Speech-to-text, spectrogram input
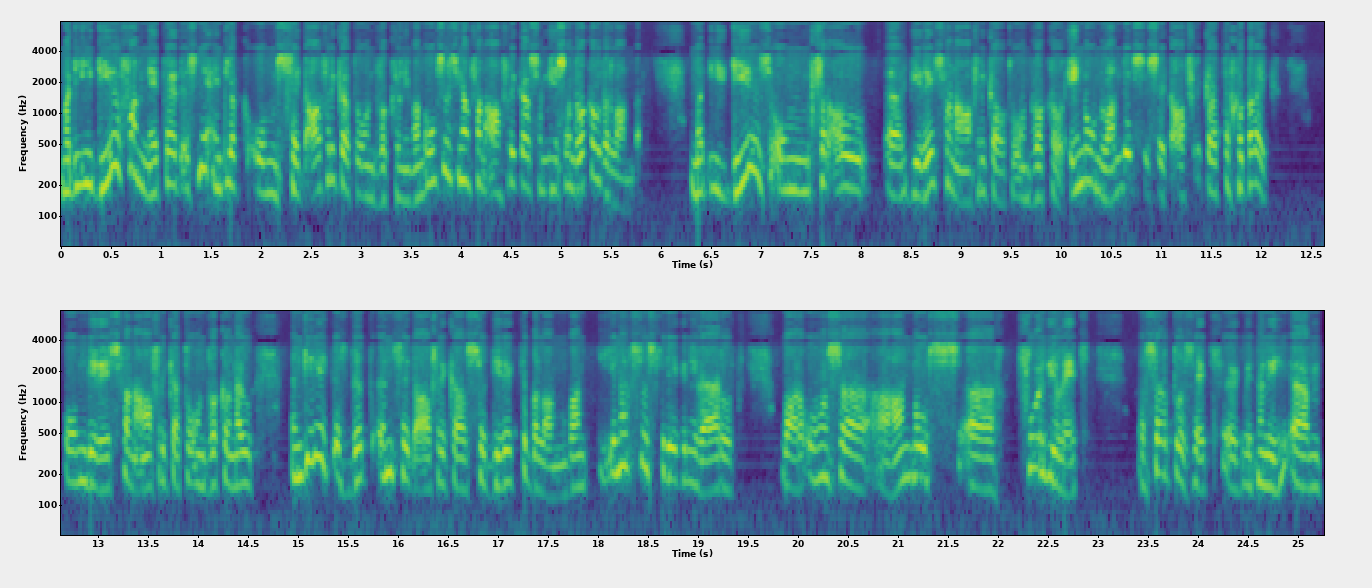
Maar die idee van NEPAD is nie eintlik om Suid-Afrika te ontwikkel nie, want ons is een van Afrika se mees ontwikkelde lande. Maar die idee is om veral uh, die res van Afrika te ontwikkel en om lande soos Suid-Afrika te gebruik om die res van Afrika te ontwikkel. Nou indirek is dit in Suid-Afrika se direkte belang want die enigste streek in die wêreld waar ons 'n uh, handels uh, voordeel het, 'n surplus het, ek weet nou nie, ehm um,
